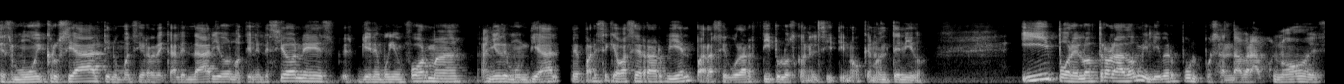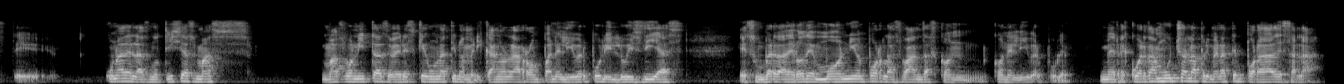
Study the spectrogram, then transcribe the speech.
es muy crucial, tiene un buen cierre de calendario, no tiene lesiones, pues, viene muy en forma, año de mundial, me parece que va a cerrar bien para asegurar títulos con el City, ¿no? Que no han tenido. Y por el otro lado, mi Liverpool, pues anda bravo, ¿no? Este, una de las noticias más, más bonitas de ver es que un latinoamericano la rompa en el Liverpool y Luis Díaz es un verdadero demonio por las bandas con, con el Liverpool. Me recuerda mucho a la primera temporada de Salah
